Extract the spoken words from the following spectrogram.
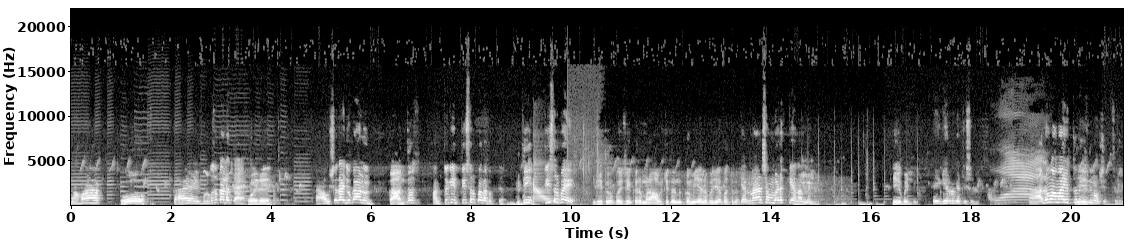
मामा. हो. काय गुडगुड दुखायलात काय? होय रे. औषध आहे देऊ का आणून? का आणतोस? आणतो की तीस रुपयाला फक्त. किती? तीस रुपये. घेतो पैसे कर मला औषध कमी यायला पाहिजे पत्र. येणार शंभर टक्के येणार तुम्ही हे घे पैसे. हे घे रे घ्या तीस रुपये. हा, आलो मामा येतो ना घेऊन ये. औषध. चल.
